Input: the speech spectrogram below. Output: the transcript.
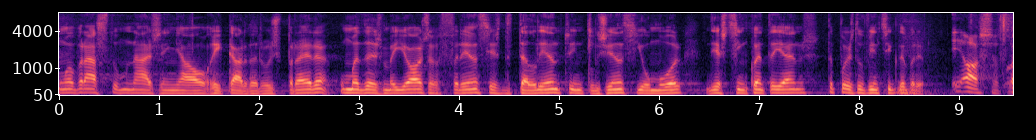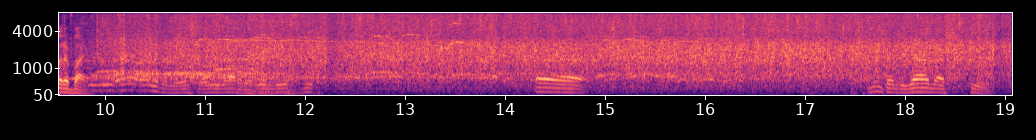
Um abraço de homenagem ao Ricardo Araújo Pereira, uma das maiores referências de talento, inteligência e humor destes 50 anos, depois do 25 de Abril. Senhor, Parabéns. Agradeço, obrigado, agradeço. obrigado. Acho que.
